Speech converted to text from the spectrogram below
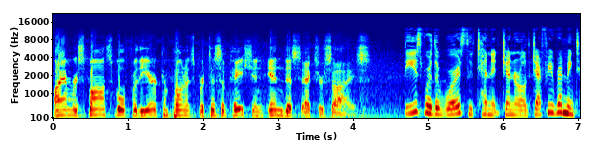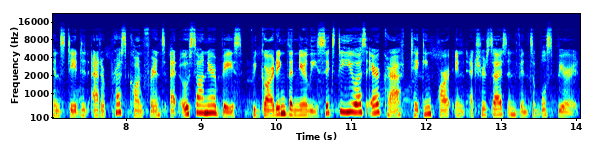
I am responsible for the air component's participation in this exercise. These were the words Lieutenant General Jeffrey Remington stated at a press conference at Osan Air Base regarding the nearly 60 U.S. aircraft taking part in Exercise Invincible Spirit.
